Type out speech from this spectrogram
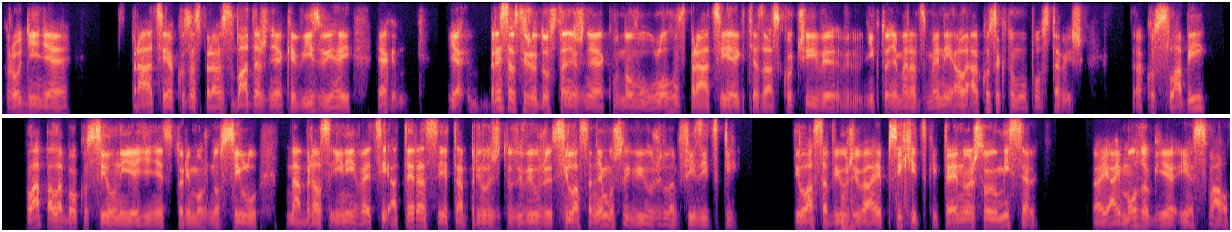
k rodine, v práci, ako sa správaš, zvládaš nejaké výzvy, hej. Ja, ja, predstav si, že dostaneš nejakú novú úlohu v práci, hej, ťa zaskočí, vie, nikto nemá rád zmeny, ale ako sa k tomu postavíš? Ako slabý chlap alebo ako silný jedinec, ktorý možno silu nabral z iných vecí a teraz je tá príležitosť využiť. Sila sa nemusí využiť len fyzicky. Sila sa využíva aj psychicky. Trénuješ svoju myseľ. Aj, aj mozog je, je sval,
